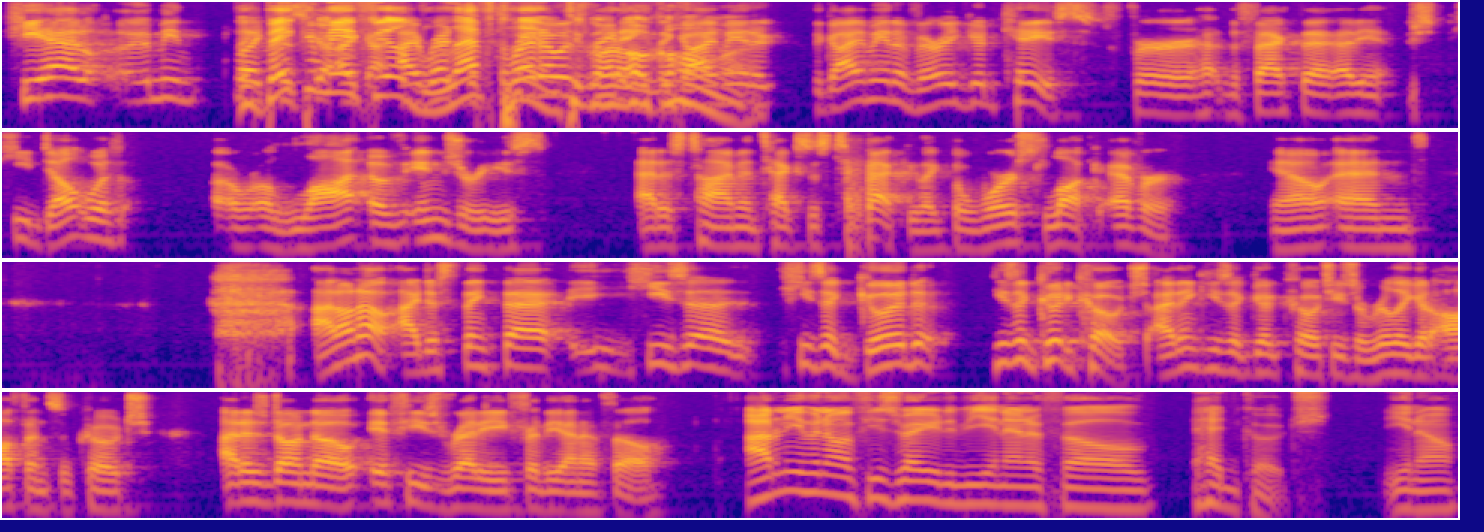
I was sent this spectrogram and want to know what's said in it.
He had, I mean, Like, like, Baker guy- like, Mayfield I left the him to go to reading. The guy, Oklahoma. made a, the guy made a very good case for the fact that I mean, he dealt with a, a lot of injuries at his time in Texas Tech, like the worst luck ever, you know. And I don't know. I just think that he's a he's a good he's a good coach. I think he's a good coach. He's a really good offensive coach. I just don't know if he's ready for the NFL. I don't even know if he's ready to be an NFL head coach. You know,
